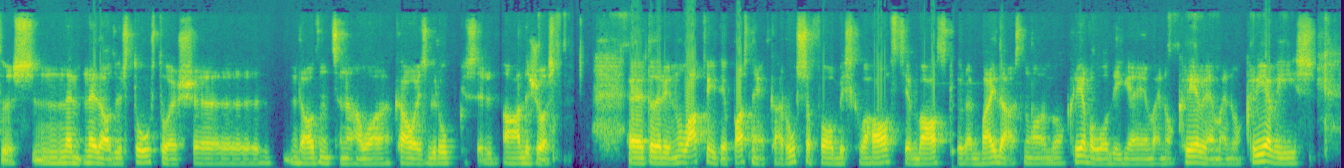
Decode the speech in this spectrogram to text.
tas nedaudz virs tūkstoša uh, daudznacionālo kaujas grupu, kas ir ādažos. Tad arī nu, Latvija tiek pasniegta kā rusofobiska valsts, ja valsts, kurai baidās no, no krievalodīgajiem vai no krieviem vai no Krievijas. Uh,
